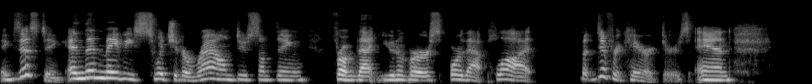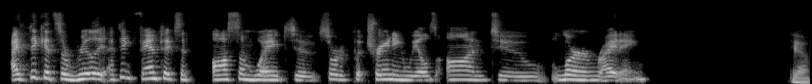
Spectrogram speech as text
existing. And then maybe switch it around do something from that universe or that plot but different characters. And i think it's a really i think fanfic's an awesome way to sort of put training wheels on to learn writing. Yeah.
